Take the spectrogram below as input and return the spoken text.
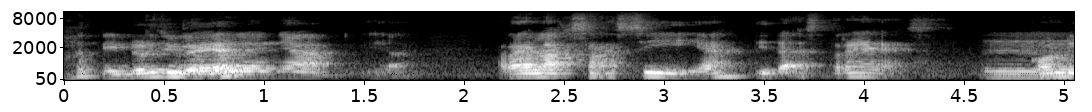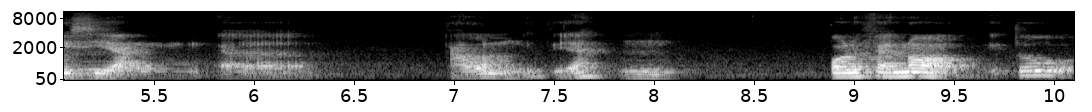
Oh, tidur juga ya. tidurnya nyenyak, ya. Relaksasi ya, tidak stres, Hmm. kondisi yang eh, kalem gitu ya. Hmm. Polifenol itu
